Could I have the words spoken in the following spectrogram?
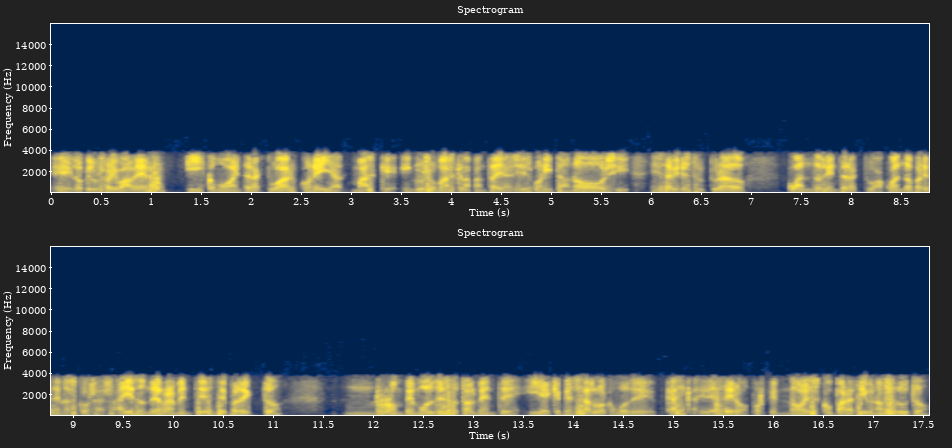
eh, lo que el usuario va a ver y cómo va a interactuar con ella, más que incluso más que la pantalla, si es bonita o no, si, si está bien estructurado, cuándo se interactúa, cuándo aparecen las cosas. Ahí es donde realmente este proyecto rompe moldes totalmente y hay que pensarlo como de casi casi de cero, porque no es comparativo en absoluto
